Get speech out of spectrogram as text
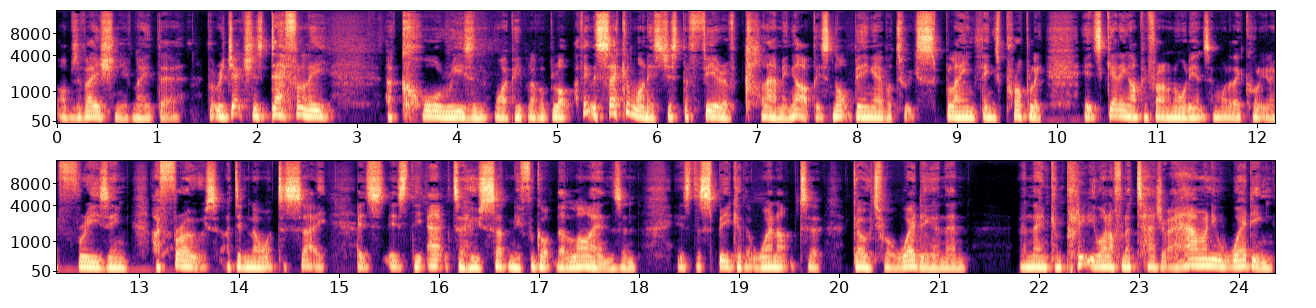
observation you've made there. But rejection is definitely a core reason why people have a block. I think the second one is just the fear of clamming up. It's not being able to explain things properly. It's getting up in front of an audience and what do they call it? You know, freezing. I froze. I didn't know what to say. It's it's the actor who suddenly forgot their lines, and it's the speaker that went up to go to a wedding and then and then completely went off on a tangent. How many wedding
